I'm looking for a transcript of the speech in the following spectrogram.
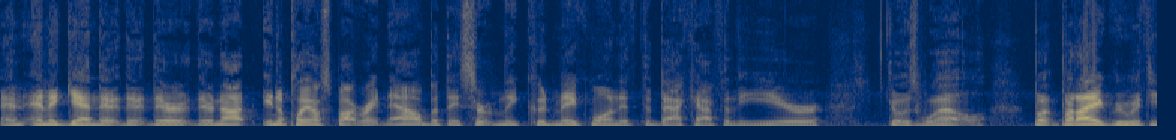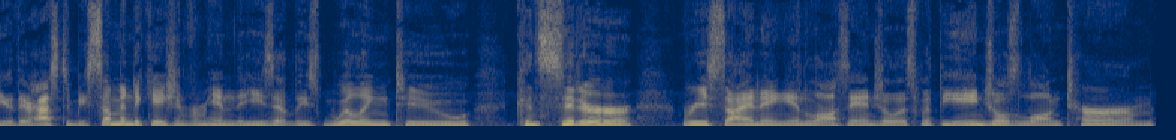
And and again, they're they're they're they're not in a playoff spot right now, but they certainly could make one if the back half of the year goes well. But but I agree with you. There has to be some indication from him that he's at least willing to consider re-signing in Los Angeles with the Angels long term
